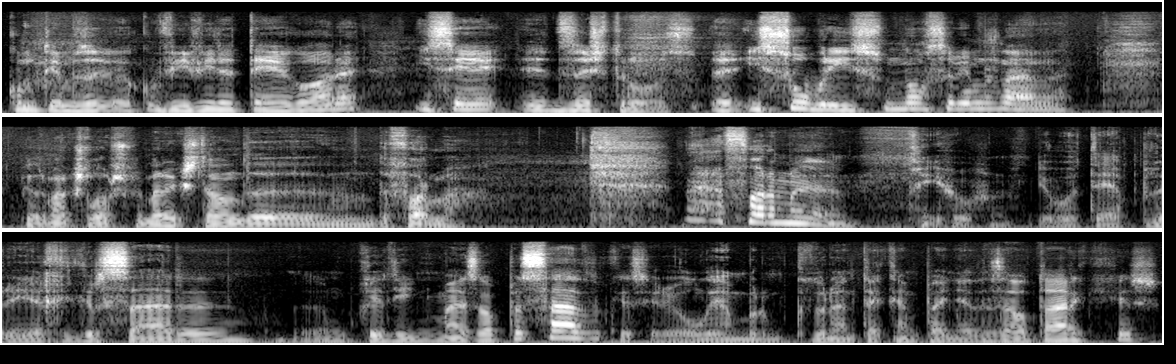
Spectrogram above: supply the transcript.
como temos vivido até agora, isso é eh, desastroso. Eh, e sobre isso não sabemos nada. Pedro Marcos Lopes, primeira questão da forma. A forma eu, eu até poderia regressar eh, um bocadinho mais ao passado. Quer dizer, eu lembro-me que durante a campanha das autárquicas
